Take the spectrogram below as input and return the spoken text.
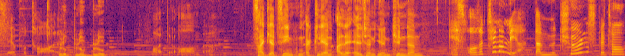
sehr brutal. Blub, blub, blub. Oh, der Arme. Seit Jahrzehnten erklären alle Eltern ihren Kindern. Esst eure Teller leer, dann wird schönes Wetter.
